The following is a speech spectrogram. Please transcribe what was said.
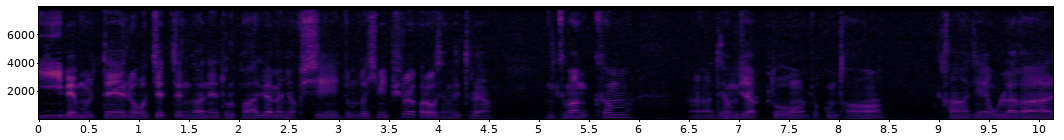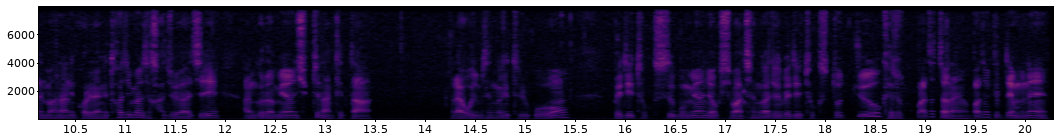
이 매물대를 어쨌든 간에 돌파하려면 역시 좀 더 힘이 필요할 거라고 생각이 들어요. 그만큼 어, 대형제약도 조금 더 강하게 올라갈 만한 거래량이 터지면서 가져야지 안 그러면 쉽진 않겠다 라고 좀 생각이 들고 메디톡스 보면 역시 마찬가지로 메디톡스도 쭉 계속 빠졌잖아요. 빠졌기 때문에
